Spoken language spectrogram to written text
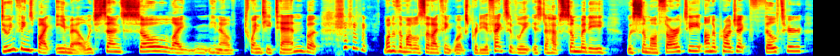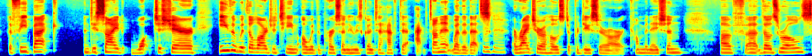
doing things by email, which sounds so like, you know, 2010, but One of the models that I think works pretty effectively is to have somebody with some authority on a project filter the feedback and decide what to share, either with the larger team or with the person who is going to have to act on it, whether that's mm-hmm. a writer, a host, a producer, or a combination of uh, those roles.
